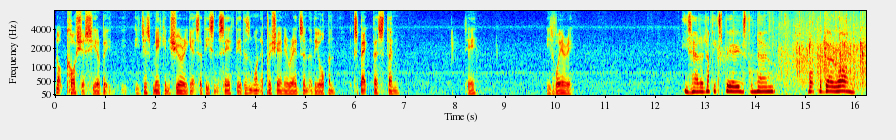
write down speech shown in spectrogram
Not cautious here, but he's just making sure he gets a decent safety. He doesn't want to push any reds into the open. Expect this thin. See? He's wary. He's had enough experience to know what could go wrong.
